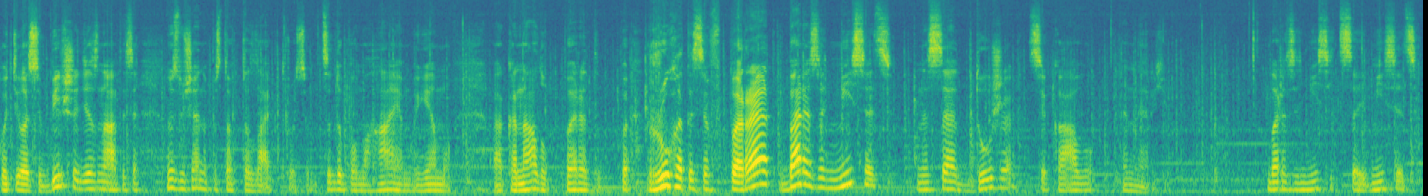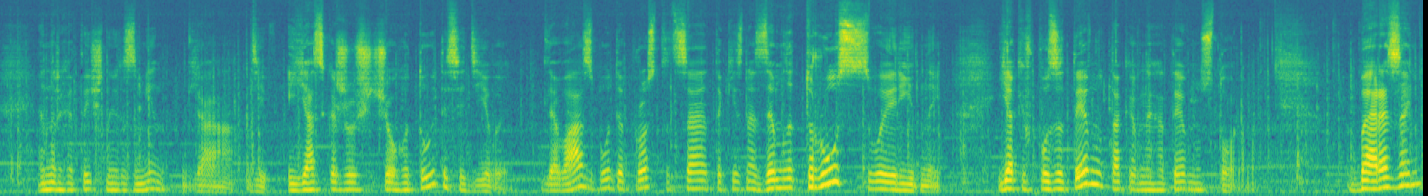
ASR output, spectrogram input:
хотілося більше дізнатися. Ну і звичайно, поставте лайк, друзі. Це допомагає моєму е, каналу перед рухатися вперед. Березень місяць несе дуже цікаву енергію. Березень місяць це місяць енергетичних змін для дів. І я скажу, що готуйтеся, діви. Для вас буде просто це такий знаєте, землетрус своєрідний, як і в позитивну, так і в негативну сторону. Березень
